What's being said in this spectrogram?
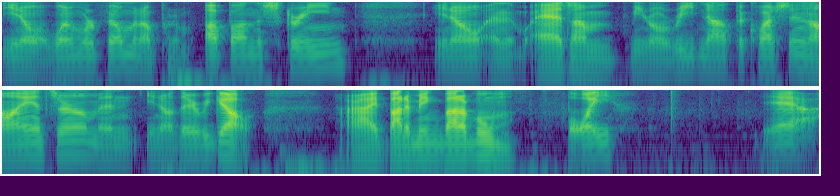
you know when we're filming I'll put them up on the screen you know and as I'm you know reading out the question I'll answer them and you know there we go. Alright bada bing bada boom boy. Yeah.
